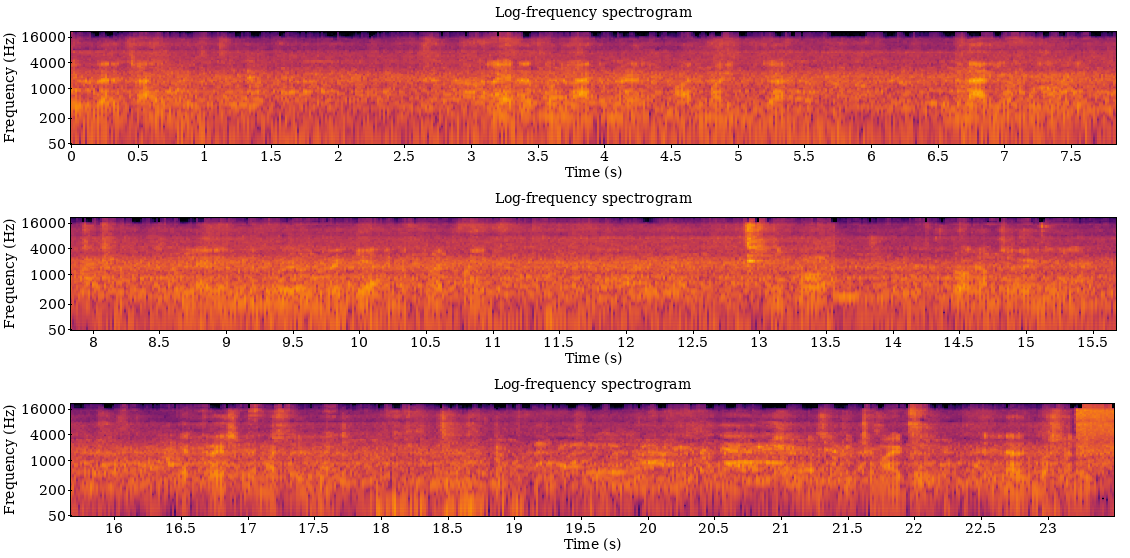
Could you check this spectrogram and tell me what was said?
ഏത് തരം ചായ ഈ അറ്റത്തിന് വേണ്ടി ആറ്റം വരെ മാറി മാറി കുടിച്ചാൽ പിന്നെ നാരങ്ങ വെള്ളം കുടിച്ചാൽ മതി. പിള്ളേരെ എന്തെങ്കിലും റെഡി ആയിട്ട് നിൽക്കും എപ്പോഴായിട്ട് ഇനിയിപ്പോൾ പ്രോഗ്രാംസ് കഴിഞ്ഞ് കഴിഞ്ഞാൽ ഡെക്കറേഷന്റെ മറ്റൊരു മാച്ച് തുച്ഛമായിട്ട് എല്ലാവരും ഭക്ഷണം കഴിക്കും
